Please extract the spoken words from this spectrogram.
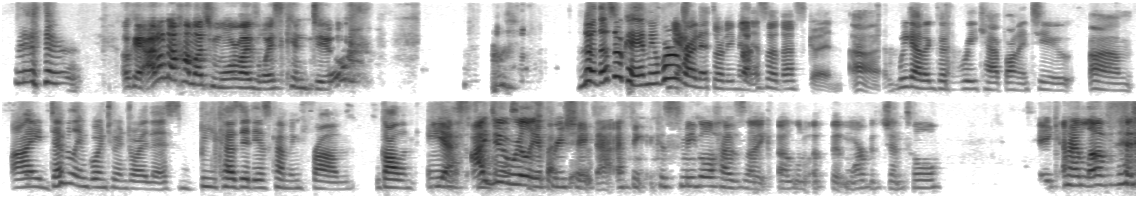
okay, I don't know how much more my voice can do. No, that's okay. I mean, we're Yeah. right at 30 minutes, so that's good. Uh, we got a good recap on it too. Um, I definitely am going to enjoy this because it is coming from Gollum. And yes, I do really appreciate that. I think because Smeagol has like a little a bit more of a gentle take, and I love that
